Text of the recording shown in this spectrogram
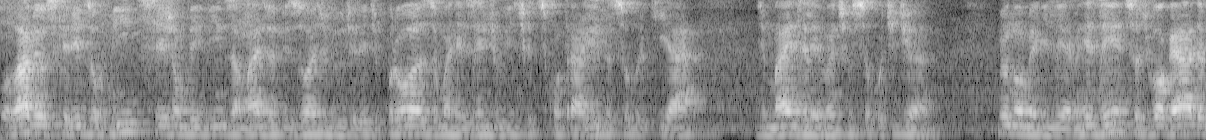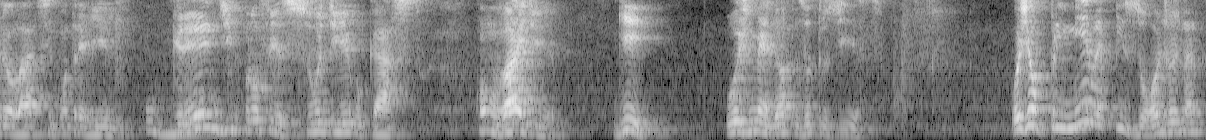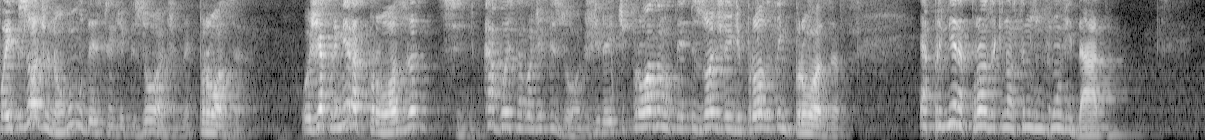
Olá, meus queridos ouvintes, sejam bem-vindos a mais um episódio do Direito de Prosa, uma resenha jurídica descontraída sobre o que há de mais relevante no seu cotidiano. Meu nome é Guilherme Rezende, sou advogado, ao meu lado se encontra ele, o grande professor Diego Castro. Como vai, Diego? Gui, hoje melhor que os outros dias. Hoje é o primeiro episódio, hoje não é, episódio não, vamos mudar esse trem de episódio, é prosa. Hoje é a primeira prosa, Sim. acabou esse negócio de episódio. Direito de prosa não tem episódio, direito de prosa tem prosa. É a primeira prosa que nós temos um convidado.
